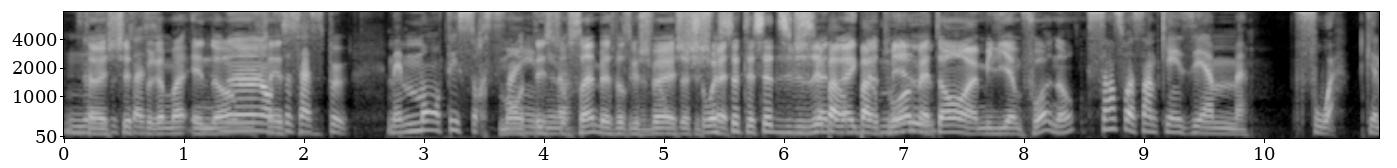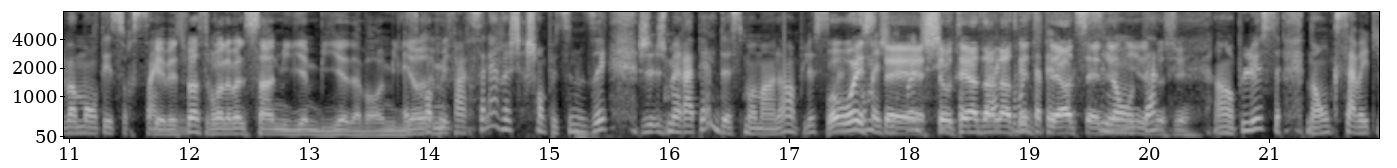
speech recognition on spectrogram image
C'est un chiffre vraiment énorme. Non, non, ça, ça se peut. Mais monter sur scène. Monter là. sur scène, ben, c'est parce que je fais. je choix, fais- ça, t'essaies de je diviser par, par de toi, 1000. mettons, un millième fois, non? 175e fois qu'elle va monter sur scène. Ok, ben, tu penses que c'est probablement le 100 millième billet d'avoir un Est-ce million. qu'on peut faire ça, la recherche? On peut-tu nous dire? Je, je me rappelle de ce moment-là, en plus. Oui, oui, c'était au théâtre, dans l'entrée du ça fait théâtre pas si Saint-Denis, longtemps. monsieur. En plus, donc, ça va être,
